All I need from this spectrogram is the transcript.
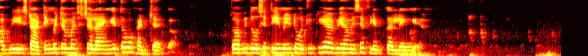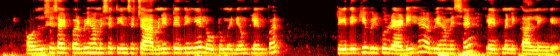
अभी स्टार्टिंग में चम्मच चलाएँगे तो वो हट जाएगा। तो अभी दो से तीन मिनट हो चुकी है, अभी हम इसे फ्लिप कर लेंगे। और दूसरी साइड पर भी हम इसे तीन से चार मिनट दे देंगे लो टू मीडियम फ्लेम पर। तो ये देखिए बिल्कुल रेडी है, अभी हम इसे प्लेट में निकाल लेंगे।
